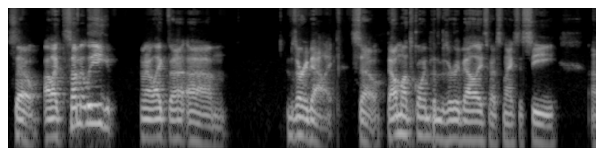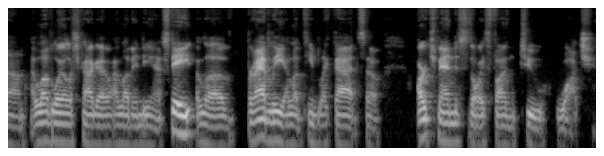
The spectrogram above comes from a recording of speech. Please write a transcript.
So I like the Summit League, and I like the um, Missouri Valley. So Belmont's going to the Missouri Valley, so it's nice to see. Um, I love Loyola Chicago. I love Indiana State. I love Bradley. I love teams like that. So Arch Madness is always fun to watch.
